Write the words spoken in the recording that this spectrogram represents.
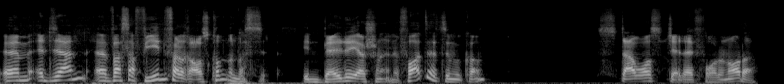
Ähm, dann, äh, was auf jeden Fall rauskommt und was in Bälde ja schon eine Fortsetzung bekommt: Star Wars Jedi Fallen Order.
